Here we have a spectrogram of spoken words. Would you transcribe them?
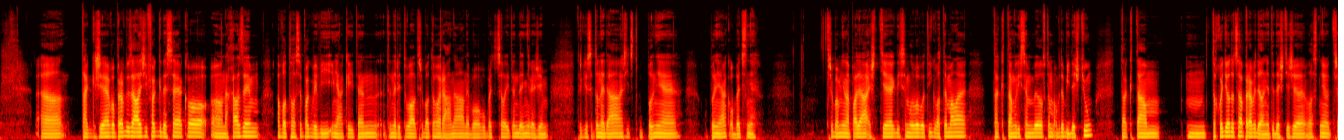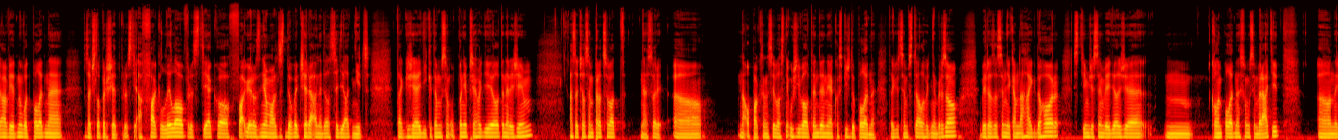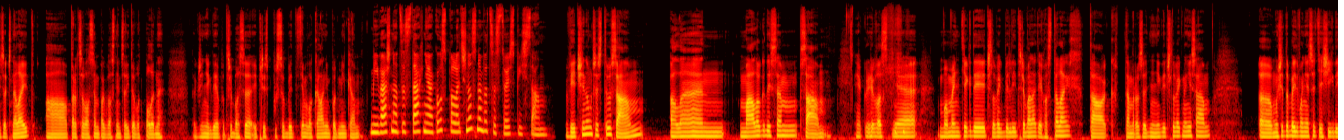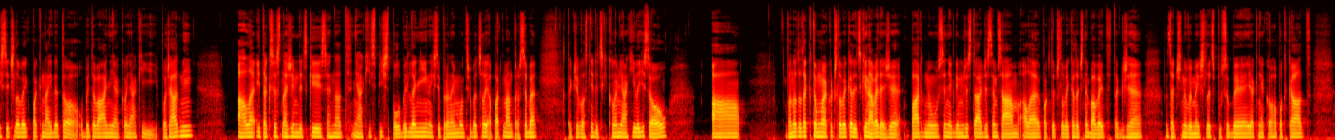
takže opravdu záleží fakt, kde se jako uh, nacházím a od toho se pak vyvíjí i nějaký ten, ten rituál třeba toho rána nebo vůbec celý ten denní režim. Takže se to nedá říct úplně, úplně nějak obecně. Třeba mě napadá ještě, když jsem mluvil o té Guatemala, tak tam, když jsem byl v tom období dešťů, tak tam mm, to chodilo docela pravidelně, ty deště, že vlastně třeba v jednu odpoledne začalo pršet prostě a fakt lilo prostě jako fakt hrozně moc do večera a nedal se dělat nic. Takže díky tomu jsem úplně přehodil ten režim a začal jsem pracovat, ne, sorry, uh, naopak jsem si vlastně užíval ten den jako spíš dopoledne. Takže jsem vstal hodně brzo, vyrazil jsem někam na hike do hor s tím, že jsem věděl, že mm, kolem poledne se musím vrátit, uh, než začne lejt a pracoval jsem pak vlastně celý to odpoledne. Takže někdy je potřeba se i přizpůsobit těm lokálním podmínkám. Míváš na cestách nějakou společnost nebo cestuješ spíš sám? Většinou cestuju sám, ale málo kdy jsem sám. Jakože vlastně v momentě, kdy člověk bydlí třeba na těch hostelech, tak tam rozhodně nikdy člověk není sám. Eh, může to být o něco těžší, když si člověk pak najde to ubytování jako nějaký pořádný, ale i tak se snažím vždycky sehnat nějaký spíš spolubydlení, než si pronajmu třeba celý apartmán pro sebe. Takže vlastně vždycky kolem nějaký lidi jsou a ono to tak k tomu jako člověka vždycky navede, že pár dnů se někdy může stát, že jsem sám, ale pak to člověka začne bavit, takže začnu vymýšlet způsoby, jak někoho potkat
